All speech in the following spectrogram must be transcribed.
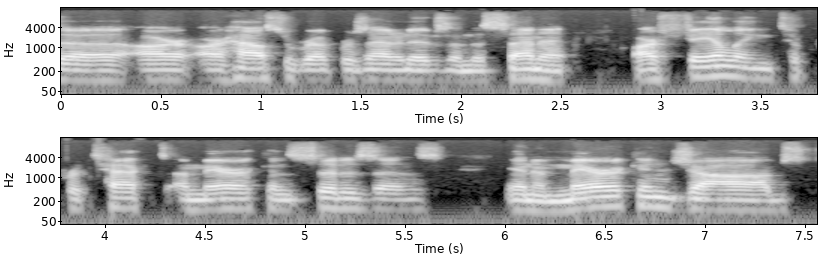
uh, our our House of Representatives and the Senate are failing to protect American citizens in American jobs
